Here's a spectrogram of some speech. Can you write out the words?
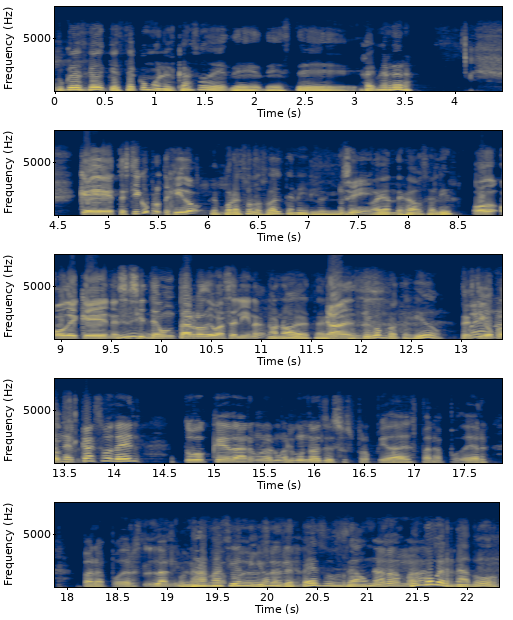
¿Tú crees que, que esté como en el caso de, de, de este Jaime Herrera? Que testigo protegido Que por eso lo suelten y, lo- y Sí. lo hayan dejado salir. o, o de que necesite un tarro de vaselina. No, no, de, de- Ah, testigo protegido. Testigo bueno, en el caso de él, tuvo que dar un- algunas de sus propiedades para poder para poder la liberar. Pues nada más para 100 poder millones de pesos. O sea, un, un gobernador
